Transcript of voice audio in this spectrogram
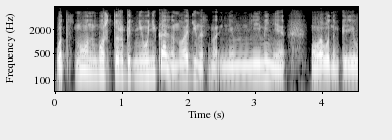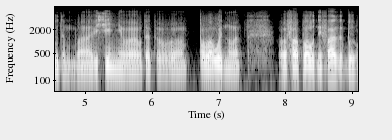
вот, ну, он может тоже быть не уникальным, но один из не, не менее маловодным периодом а, весеннего вот этого половодного половодной фазы был.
